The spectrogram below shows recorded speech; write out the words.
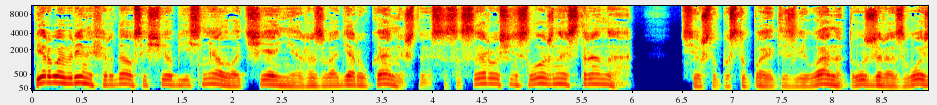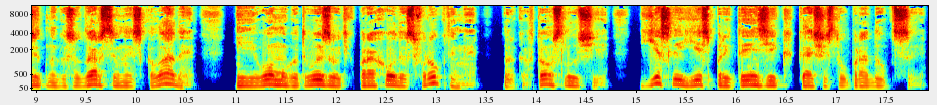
Первое время Фердаус еще объяснял в отчаянии, разводя руками, что СССР очень сложная страна. Все, что поступает из Ливана, тут же развозят на государственные склады, и его могут вызвать к пароходу с фруктами только в том случае, если есть претензии к качеству продукции.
